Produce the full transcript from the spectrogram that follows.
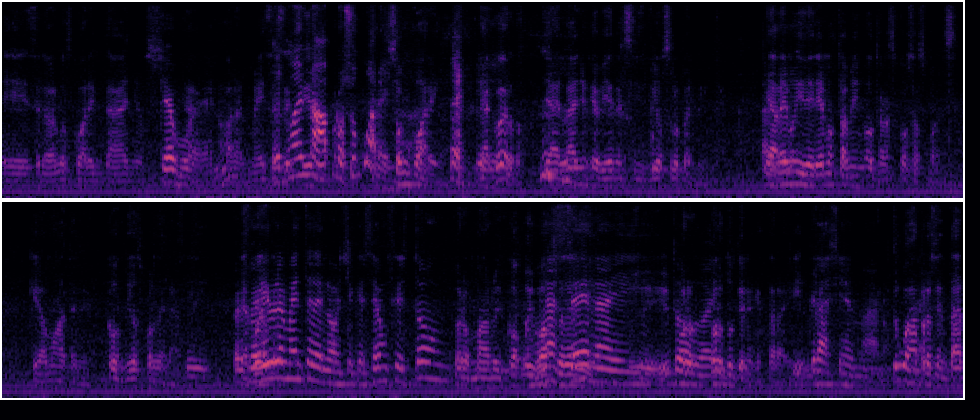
eh, celebrar los 40 años. Qué ya, bueno. Para el mes de no es nada, pero son 40. Son 40, ¿de acuerdo? Ya el año que viene, si Dios lo permite. Y haremos y diremos también otras cosas más que vamos a tener, con Dios por delante. Sí. Preferiblemente de noche, que sea un fiestón. Pero, ¿y Una vas a hacer? cena y Sí, todo pero, ahí. pero tú tienes que estar ahí. Gracias, hermano. Tú vas a presentar,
